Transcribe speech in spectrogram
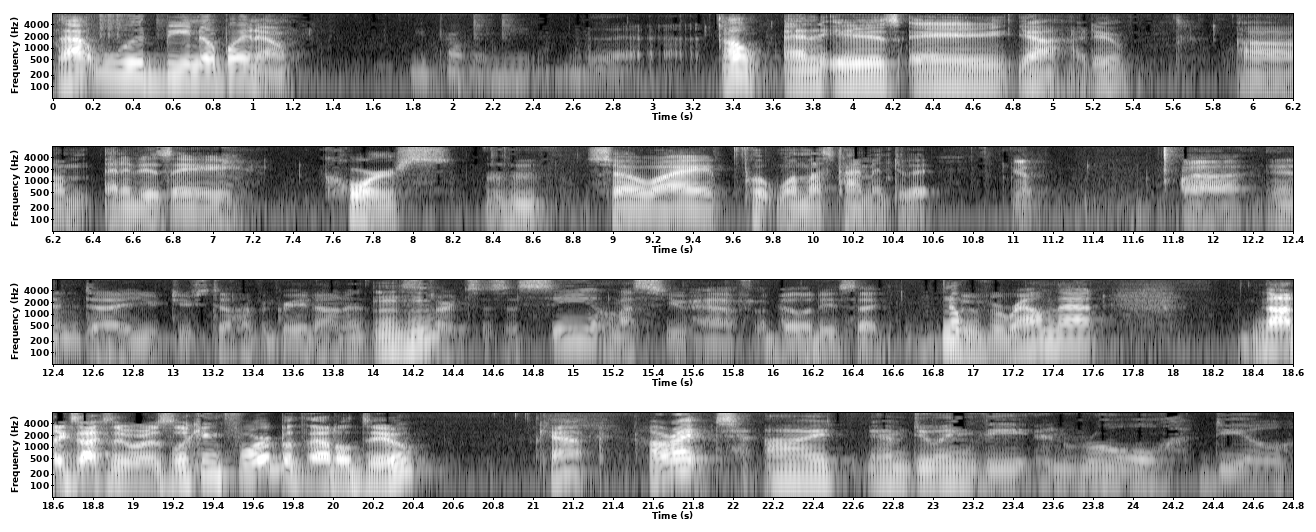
That would be no bueno. You probably need that. Oh, and it is a yeah, I do, um, and it is a course. So I put one less time into it. Yep. Uh, and uh, you do still have a grade on it. It starts as a C unless you have abilities that Nope. move around that. Not exactly what I was looking for, but that'll do. Cap. All right, I am doing the enroll deal.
